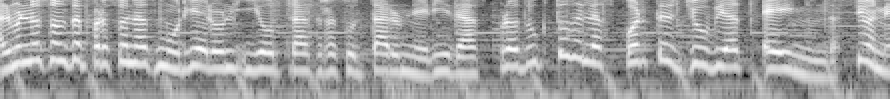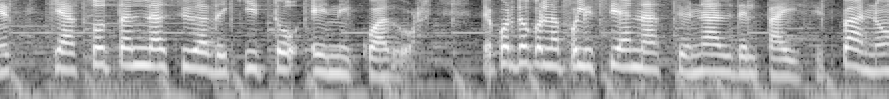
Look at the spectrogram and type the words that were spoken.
Al menos 11 personas murieron y otras resultaron heridas producto de las fuertes lluvias e inundaciones que azotan la ciudad de Quito en Ecuador. De acuerdo con la Policía Nacional del país hispano,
